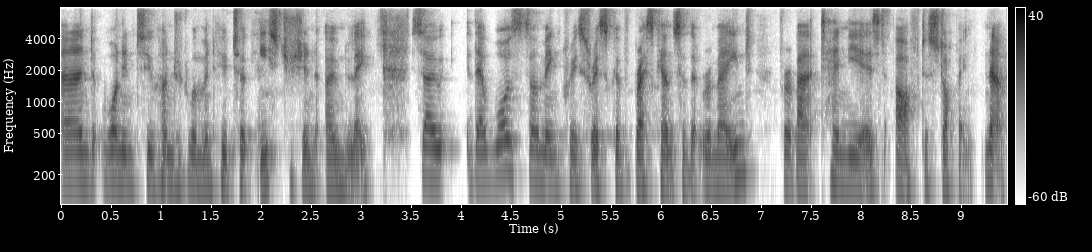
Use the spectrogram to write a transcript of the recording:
And one in 200 women who took estrogen only. So there was some increased risk of breast cancer that remained for about 10 years after stopping. Now,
